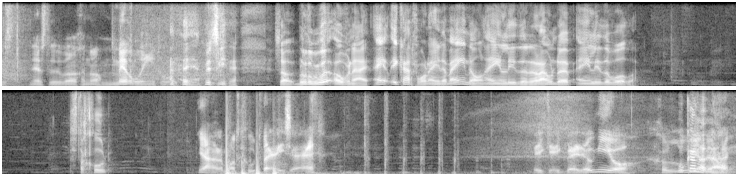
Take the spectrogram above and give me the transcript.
Is, is er wel genoeg middel in. Ja, Misschien. Zo, overnight. Ik had gewoon één op één dan. 1 liter Roundup, 1 liter water. Is toch goed? Ja, dat moet goed wezen, hè? Ik, ik weet ook niet, joh. Hoe kan dat nou? hang-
